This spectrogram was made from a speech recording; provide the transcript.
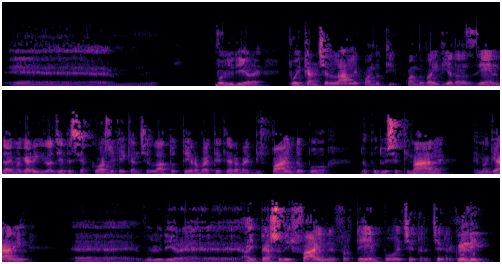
eh, voglio dire, puoi cancellarle quando, ti, quando, vai via dall'azienda e magari la gente si accorge che hai cancellato terabyte e terabyte di file dopo, dopo due settimane e magari, eh, voglio dire, eh, hai perso dei file nel frattempo, eccetera, eccetera. Quindi,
